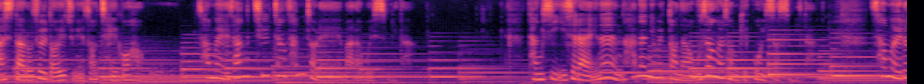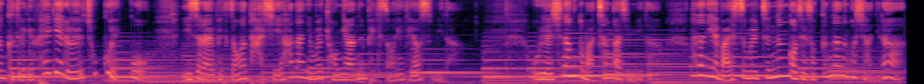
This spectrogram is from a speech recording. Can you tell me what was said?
아스다롯을 너희 중에서 제거하고 사무엘상 7장 3절에 말하고 있습니다. 당시 이스라엘은 하나님을 떠나 우상을 섬기고 있었습니다. 사무엘은 그들에게 회개를 촉구했고 이스라엘 백성은 다시 하나님을 경외하는 백성이 되었습니다. 우리의 신앙도 마찬가지입니다. 하나님의 말씀을 듣는 것에서 끝나는 것이 아니라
